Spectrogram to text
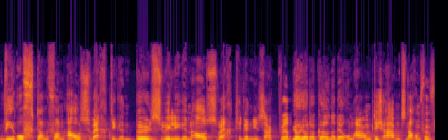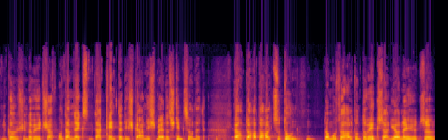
wie oft dann von Auswärtigen, böswilligen Auswärtigen gesagt wird, ja, ja, der Kölner, der umarmt dich abends nach dem fünften Kölsch in der Wirtschaft und am nächsten Tag kennt er dich gar nicht mehr. Das stimmt so nicht. Ja, da hat er halt zu tun. Hm? Da muss er halt unterwegs sein. Ja, nee, jetzt äh,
